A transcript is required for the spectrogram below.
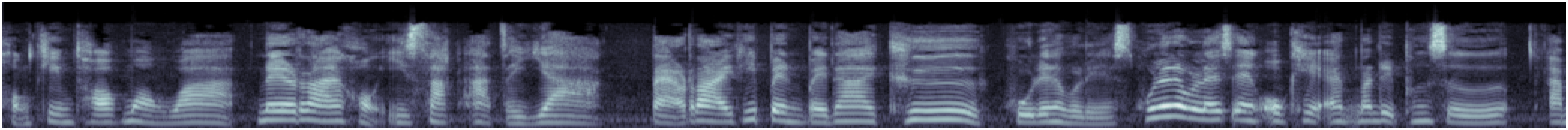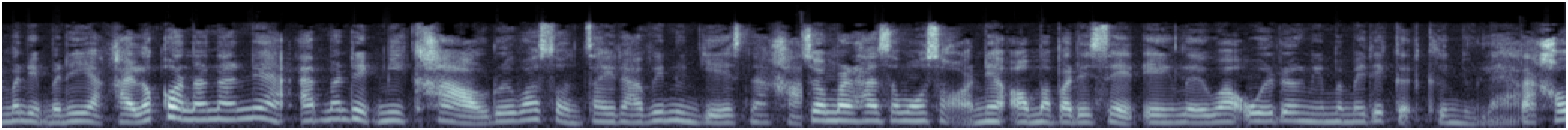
ของทีมทอล์กมองว่าในรายของอีซักอาจจะยากแต่รายที่เป็นไปได้คือฮูเลนเวเลสฮูเลนเวเลสเองโอเคแอดมาดริดเพิ่งซื้อแอดมาดริดไม่ได้อยากขายแล้วก่อนนั้นเนี่ยแอดมาดริดมีข่าวด้วยว่าสนใจดาวินนูนเยสนะคะจนประธานสโมสรเนี่ยออกมาปฏิเสธเองเลยว่าโอ้ยเรื่องนี้มันไม่ได้เกิดขึ้นอยู่แล้ว แต่เขา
